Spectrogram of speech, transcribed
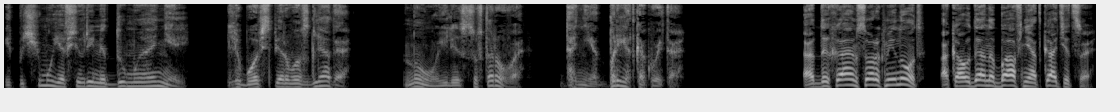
И почему я все время думаю о ней? Любовь с первого взгляда? Ну, или со второго? Да нет, бред какой-то. «Отдыхаем сорок минут, пока у Дэна баф не откатится»,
